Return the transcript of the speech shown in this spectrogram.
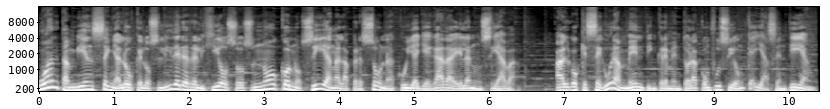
Juan también señaló que los líderes religiosos no conocían a la persona cuya llegada él anunciaba, algo que seguramente incrementó la confusión que ya sentían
